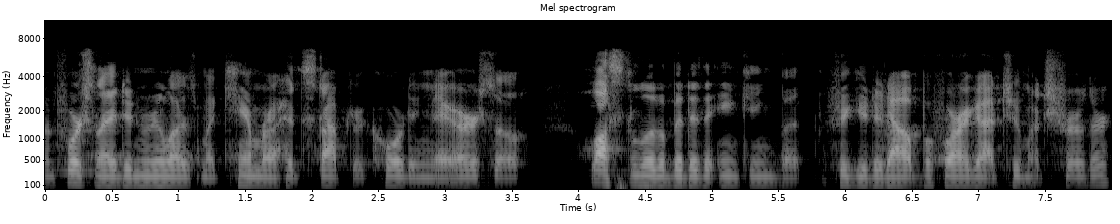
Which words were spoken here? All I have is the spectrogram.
Unfortunately, I didn't realize my camera had stopped recording there, so lost a little bit of the inking, but figured it out before I got too much further.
